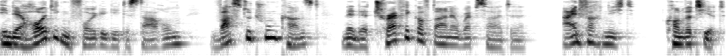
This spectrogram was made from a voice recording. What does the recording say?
In der heutigen Folge geht es darum, was du tun kannst, wenn der Traffic auf deiner Webseite einfach nicht konvertiert.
